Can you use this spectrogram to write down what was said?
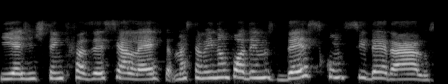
E a gente tem que fazer esse alerta, mas também não podemos desconsiderá-los,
